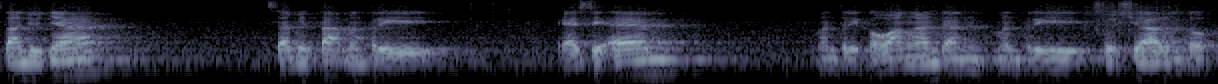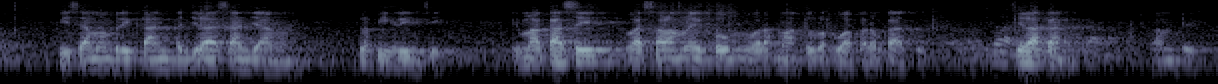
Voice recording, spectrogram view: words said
Selanjutnya, saya minta Menteri SDM, Menteri Keuangan, dan Menteri Sosial untuk bisa memberikan penjelasan yang lebih rinci. Terima kasih. Wassalamualaikum warahmatullahi wabarakatuh. Silakan, Pak Menteri.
